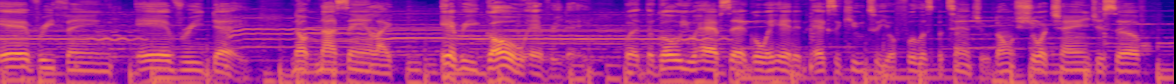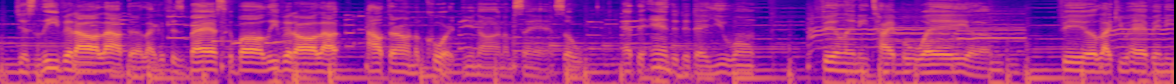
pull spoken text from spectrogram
everything every day. No, not saying like every goal every day, but the goal you have set, go ahead and execute to your fullest potential. Don't shortchange yourself. Just leave it all out there. Like if it's basketball, leave it all out out there on the court. You know what I'm saying? So at the end of the day, you won't feel any type of way. Uh, feel like you have any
